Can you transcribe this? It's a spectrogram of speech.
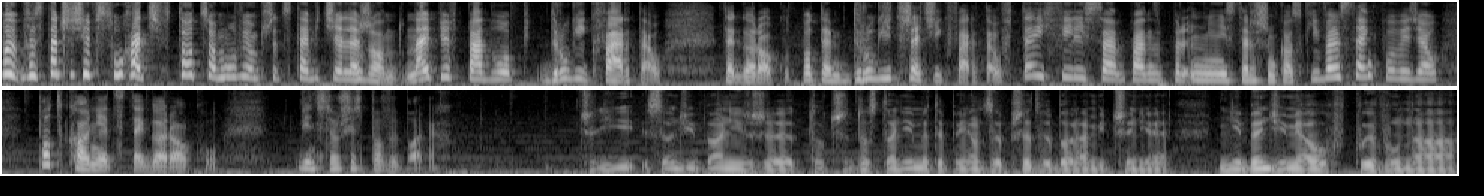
Wy- Wystarczy się wsłuchać w to, co mówią przedstawiciele rządu. Najpierw padło drugi kwartał tego roku, potem drugi, trzeci kwartał. W tej chwili sam pan minister Szynkowski-Welstęg powiedział pod koniec tego roku, więc to już jest po wyborach. Czyli sądzi pani, że to, czy dostaniemy te pieniądze przed wyborami, czy nie, nie będzie miało wpływu na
